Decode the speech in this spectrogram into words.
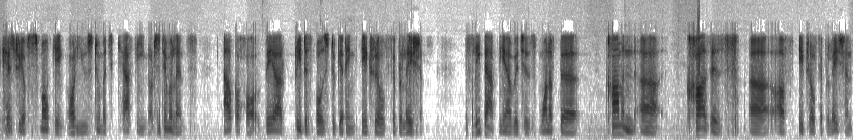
history of smoking or use too much caffeine or stimulants, alcohol, they are predisposed to getting atrial fibrillation. Sleep apnea, which is one of the common uh, causes uh, of atrial fibrillation,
